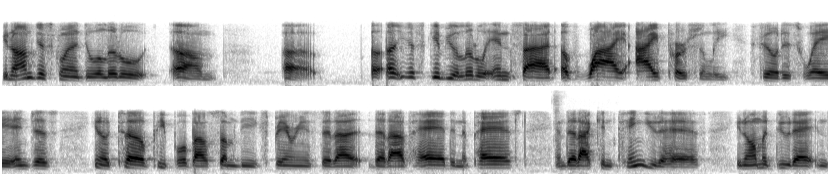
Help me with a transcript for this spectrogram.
You know, I'm just going to do a little, um, uh, uh, just give you a little insight of why I personally feel this way, and just you know tell people about some of the experience that I that I've had in the past and that I continue to have. You know, I'm gonna do that in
